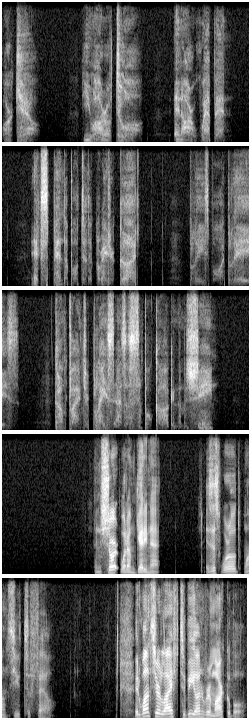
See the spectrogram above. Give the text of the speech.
or kill. You are a tool and our weapon, expendable to the greater good. Please, boy, please, come find your place as a simple cog in the machine. In short, what I'm getting at is this world wants you to fail. It wants your life to be unremarkable,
